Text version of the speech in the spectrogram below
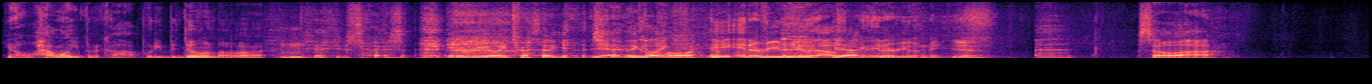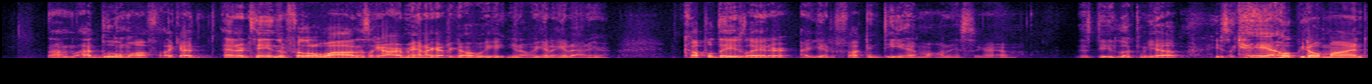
"You know, how long you been a cop? What have you been doing?" Blah blah. blah. Interviewing, trying to get Yeah, shit to he, go like, away. he interviewed me without Yeah. fucking interviewing me. Yeah. So uh, um, I blew him off. Like I entertained him for a little while, and I was like, "All right, man, I got to go. We, you know, we got to get out of here." A couple days later, I get a fucking DM on Instagram. This dude looked me up. He's like, "Hey, I hope you don't mind."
